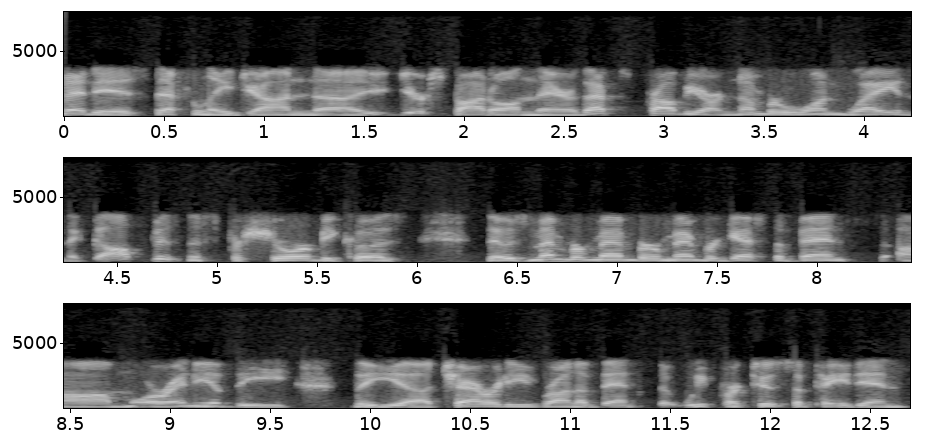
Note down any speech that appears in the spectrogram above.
That is definitely, John. Uh, you're spot on there. That's probably our number one way in the golf business for sure, because those member, member, member guest events, um, or any of the the uh, charity run events that we participate in,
